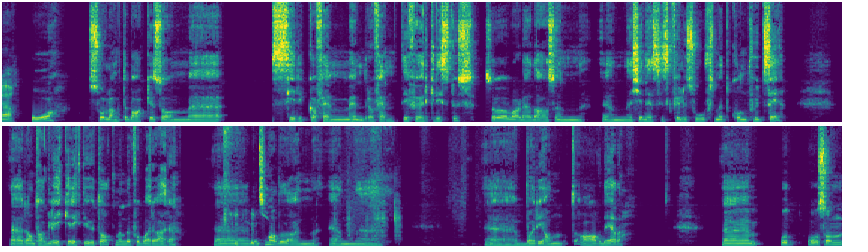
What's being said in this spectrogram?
Ja. Og så langt tilbake som eh, ca. 550 før Kristus, så var det da altså en, en kinesisk filosof som het Konfutse. Det er antagelig ikke riktig uttalt, men det får bare være. Eh, men som hadde da en, en eh, eh, variant av det, da. Eh, og, og sånn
